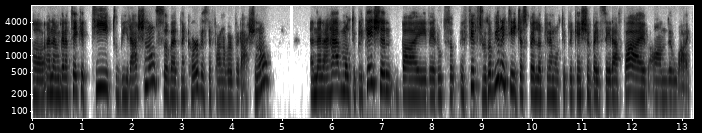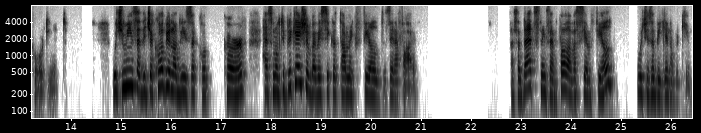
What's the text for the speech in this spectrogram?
Uh, and I'm going to take a t to be rational so that the curve is defined over the rational. And then I have multiplication by the roots of a fifth root of unity just by looking at multiplication by zeta 5 on the y coordinate, which means that the Jacobian of this uh, curve has multiplication by the cyclotomic field zeta 5. So that's an example of a CM field, which is abelian over Q.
